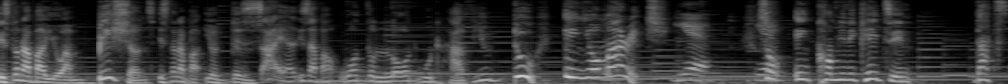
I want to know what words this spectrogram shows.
It's not about your ambitions. It's not about your desires. It's about what the Lord would have you do in your marriage. Yeah. yeah. So, in communicating, that's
